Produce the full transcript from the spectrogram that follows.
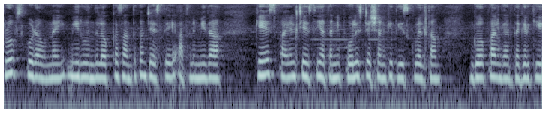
ప్రూఫ్స్ కూడా ఉన్నాయి. మీరు ఇందులో ఒక్క సంతకం చేస్తే అతని మీద కేసు ఫైల్ చేసి అతన్ని పోలీస్ స్టేషన్కి తీసుకువెళ్తాం. గోపాల్ గారి దగ్గరికి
